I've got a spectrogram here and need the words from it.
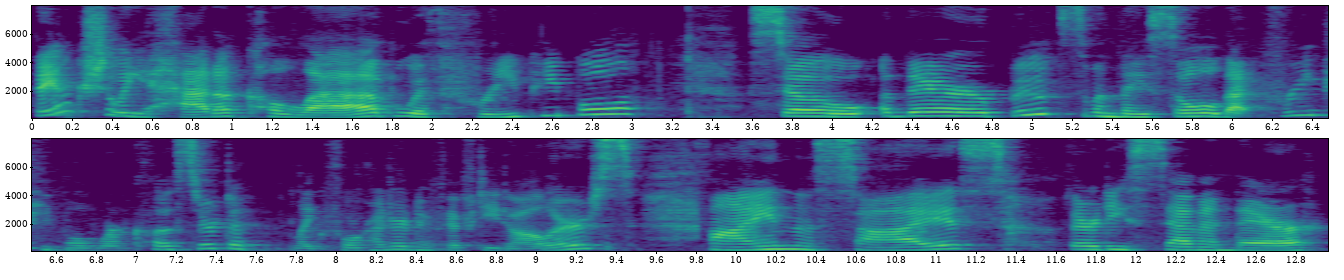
They actually had a collab with Free People. So their boots, when they sold at Free People, were closer to like $450. Find the size 37 there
